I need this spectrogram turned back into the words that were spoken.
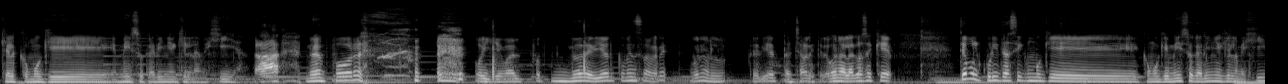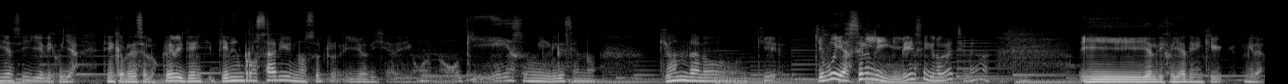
que él como que me hizo cariño aquí en la mejilla. Ah, no es por... Oye, mal, no debía haber comenzado con esto. Bueno, debería haber tachado la historia. Bueno, la cosa es que, por el curita así como que, como que me hizo cariño aquí en la mejilla, así, y dijo, ya, tienen que aprenderse los credos y tienen, tienen un rosario y nosotros, y yo dije, digo, no, ¿qué es eso mi iglesia? No, ¿qué onda? No, ¿qué, qué voy a hacer en la iglesia? Que no cache nada. Y él dijo, ya tienen que, mira,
